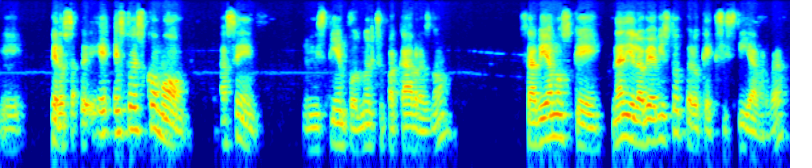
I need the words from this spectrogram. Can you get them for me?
Eh, pero eh, esto es como hace en mis tiempos, ¿no? El chupacabras, ¿no? sabíamos que nadie lo había visto, pero que existía, ¿verdad?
